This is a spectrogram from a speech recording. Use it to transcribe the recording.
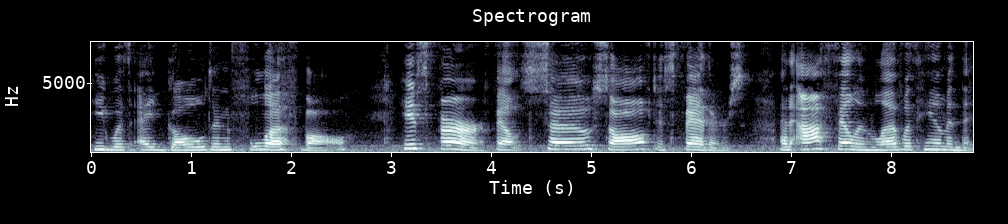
he was a golden fluff ball. His fur felt so soft as feathers, and I fell in love with him in the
